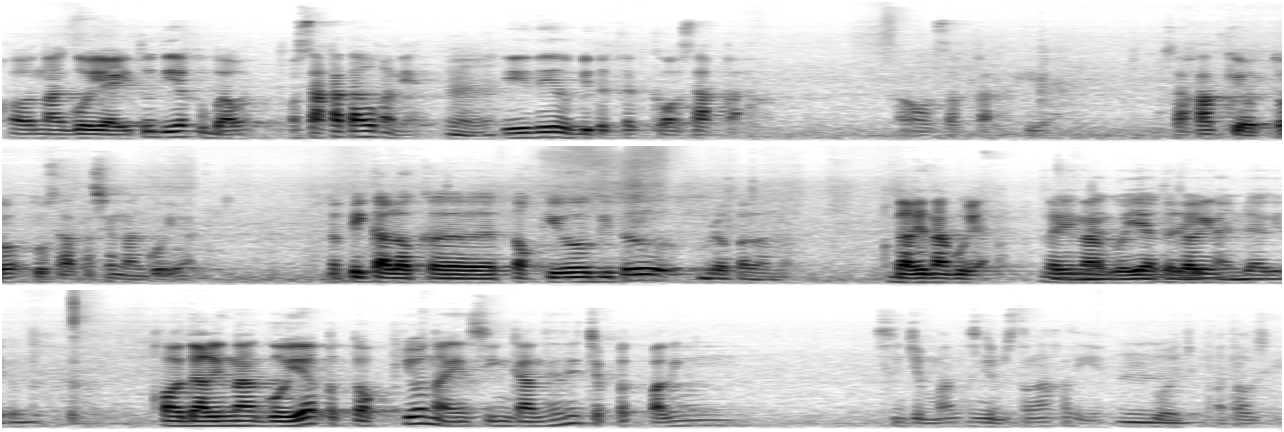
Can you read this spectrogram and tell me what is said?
Kalau Nagoya itu dia ke bawah. Osaka tahu kan ya? Hmm. Jadi dia lebih dekat ke Osaka. Oh, Osaka, iya. Osaka, Kyoto, terus atasnya Nagoya. Tapi kalau ke Tokyo gitu berapa lama? Dari Nagoya. Dari Nag- Nagoya atau dari Kanda gitu? Kalau dari Nagoya ke Tokyo naik Shinkansen sih cepet paling sejaman, sejam setengah kali ya, Hmm. dua jam atau sih,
